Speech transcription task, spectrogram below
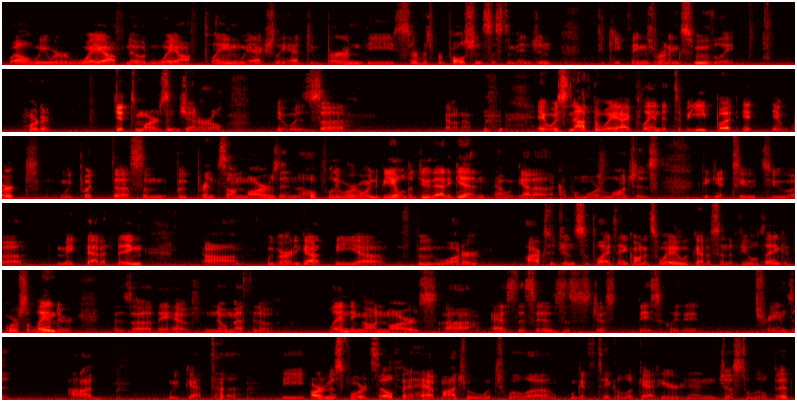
well, we were way off node and way off plane. We actually had to burn the service propulsion system engine to keep things running smoothly, or to get to Mars in general. It was uh, I don't know. it was not the way I planned it to be, but it, it worked. We put uh, some boot prints on Mars, and hopefully we're going to be able to do that again. Now we've got a, a couple more launches to get to to uh, make that a thing. Uh, we've already got the uh, food, water, oxygen supply tank on its way. We've got to send a fuel tank, and of course a lander, because uh, they have no method of landing on Mars uh, as this is. This is just basically the transit pod. We've got the Artemis 4 itself and a HAB module, which we'll, uh, we'll get to take a look at here in just a little bit.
